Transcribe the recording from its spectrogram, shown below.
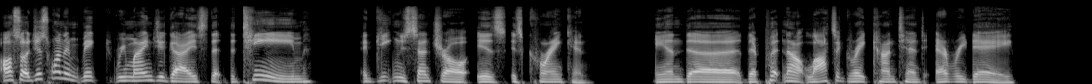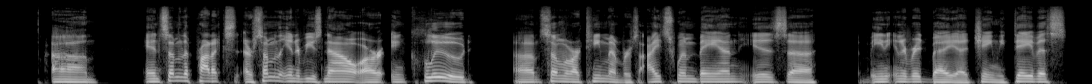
Also, I just want to make remind you guys that the team at Geek News Central is is cranking, and uh, they're putting out lots of great content every day. Um, and some of the products or some of the interviews now are include um, some of our team members. I Swim Band is uh, being interviewed by uh, Jamie Davis.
